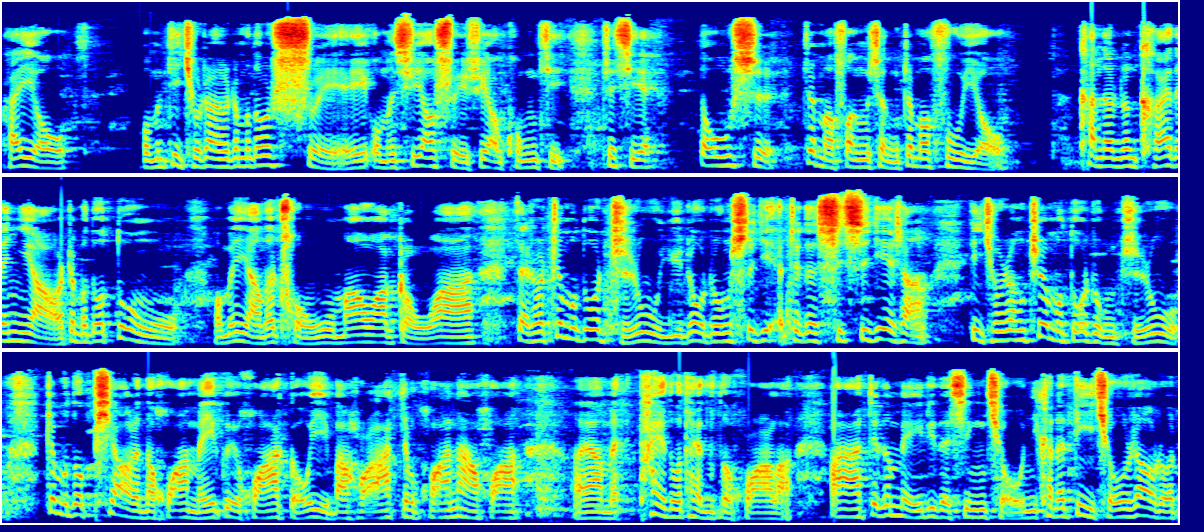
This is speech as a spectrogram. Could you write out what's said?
还有，我们地球上有这么多水，我们需要水，需要空气，这些都是这么丰盛，这么富有。看到这可爱的鸟，这么多动物，我们养的宠物猫啊狗啊，再说这么多植物，宇宙中世界这个世世界上，地球上这么多种植物，这么多漂亮的花，玫瑰花、狗尾巴花，这花那花，哎呀，没太多太多的花了啊！这个美丽的星球，你看这地球绕着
